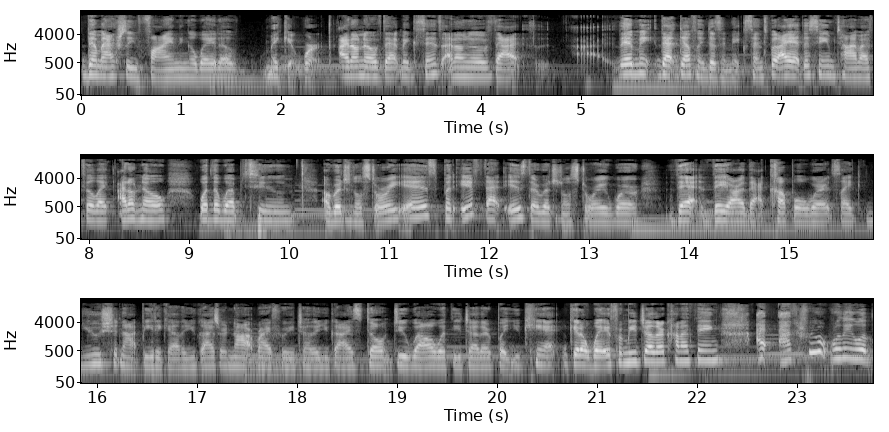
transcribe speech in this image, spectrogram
them actually finding a way to make it work. I don't know if that makes sense. I don't know if that that may, that definitely doesn't make sense. But I, at the same time, I feel like I don't know what the webtoon original story is. But if that is the original story, where that they are that couple, where it's like you should not be together, you guys are not right for each other, you guys don't do well with each other, but you can't get away from each other, kind of thing. I actually really would,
